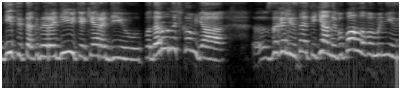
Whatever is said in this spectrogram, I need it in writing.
діти так не радіють, як я радію подаруночкам. Я е, взагалі, знаєте, я не вибаглива, мені,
